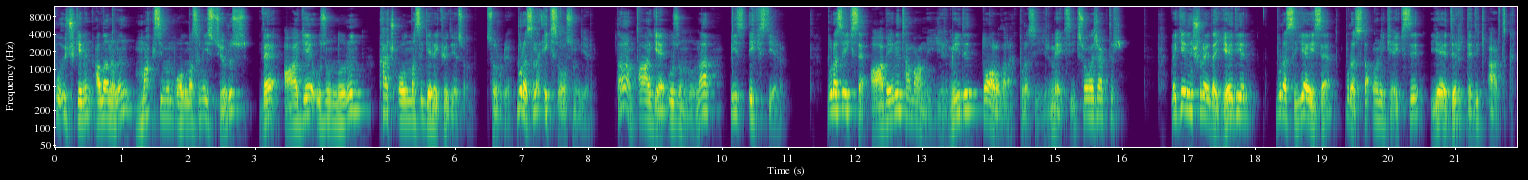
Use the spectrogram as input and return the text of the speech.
Bu üçgenin alanının maksimum olmasını istiyoruz. Ve AG uzunluğunun kaç olması gerekiyor diye soruluyor. Burasına x olsun diyelim. Tamam AG uzunluğuna biz x diyelim. Burası x ise AB'nin tamamı 20 idi. Doğal olarak burası 20 eksi x olacaktır. Ve gelin şuraya da y diyelim. Burası y ise burası da 12 eksi y'dir dedik artık.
